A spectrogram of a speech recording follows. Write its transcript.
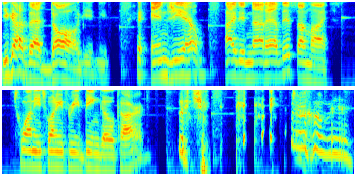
You got that dog in you. NGL. I did not have this on my 2023 bingo card. So ch- oh man.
